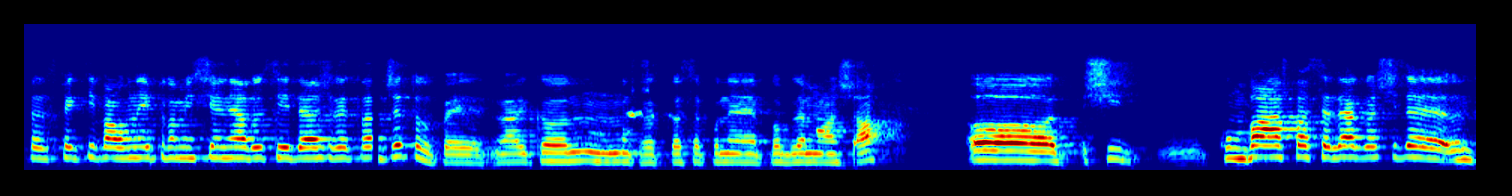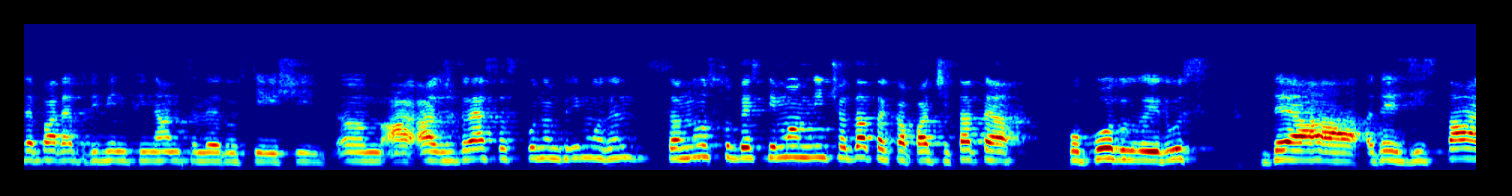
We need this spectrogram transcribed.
perspectiva unei promisiuni a Rusiei de a-și retrage trupe. Adică nu, nu cred că se pune problema așa. Uh, și cumva asta se leagă și de întrebarea privind finanțele Rusiei și um, aș vrea să spun în primul rând să nu subestimăm niciodată capacitatea poporului rus de a rezista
